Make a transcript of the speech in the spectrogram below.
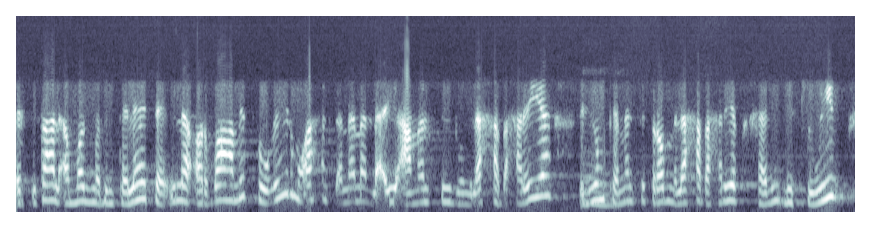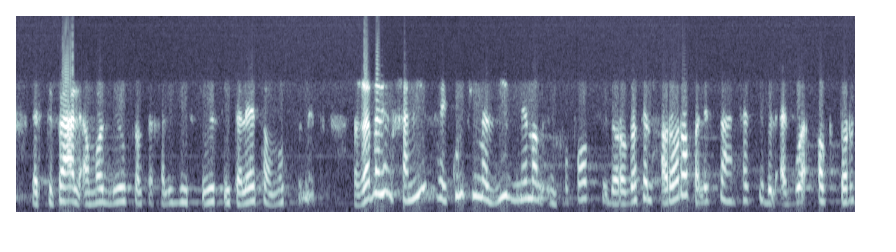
ارتفاع الأمواج ما بين 3 إلى 4 متر وغير مؤهل تماما لأي أعمال صيد وملاحة بحرية. اليوم مم. كمان في اضطراب ملاحة بحرية في خليج السويس. ارتفاع الأمواج بيوصل في خليج السويس ل 3.5 متر. غدا الخميس هيكون في مزيد من الانخفاض في درجات الحرارة فلسه هنحس بالأجواء أكتر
